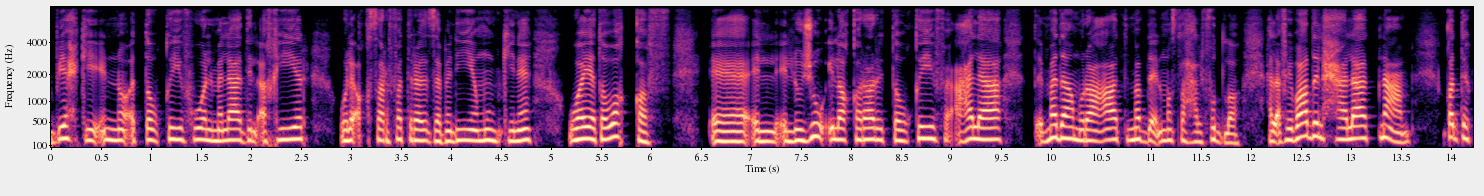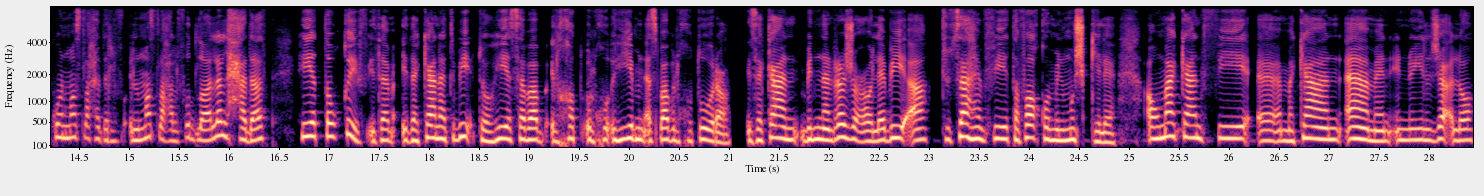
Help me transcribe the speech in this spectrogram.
بيحكي إنه التوقيف هو الملاذ الأخير ولأقصر فترة زمنية ممكنة ويتوقف آه، اللجوء إلى قرار التوقيف على مدى مراعاة مبدأ المصلحة الفضلى هلأ في بعض الحالات نعم قد تكون مصلحة المصلحة الفضلى للحدث هي التوقيف. إذا إذا كانت بيئته هي سبب الخط هي من أسباب الخطورة. إذا كان بدنا نرجعه لبيئة تساهم في تفاقم المشكلة أو ما كان في آه، مكان آمن إنه يلجأ له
